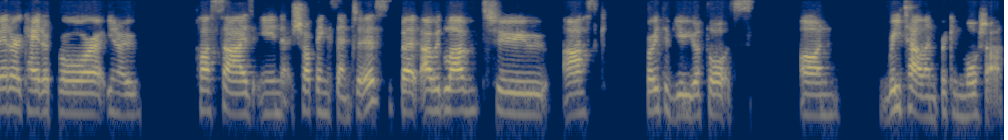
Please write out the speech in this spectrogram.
better cater for, you know, plus size in shopping centres. But I would love to ask both of you your thoughts on retail and brick and mortar.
